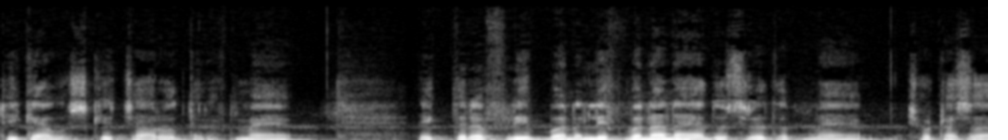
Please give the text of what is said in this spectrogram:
ठीक है? उसके चारों तरफ़ मैं एक तरफ़ लिफ बना लिफ बनाना है, दूसरी तरफ़ मैं छोटा सा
